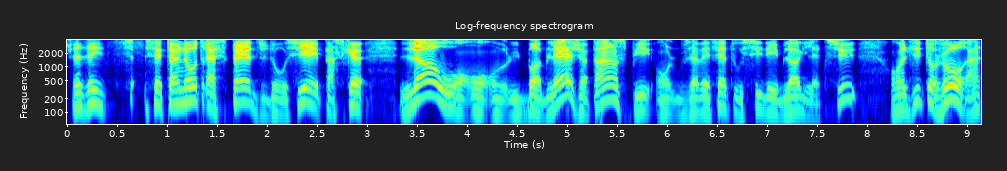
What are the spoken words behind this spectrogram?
Je veux dire... C'est un autre aspect du dossier parce que là où on, le boblait, je pense, puis on, vous avez fait aussi des blogs là-dessus, on le dit toujours, hein,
